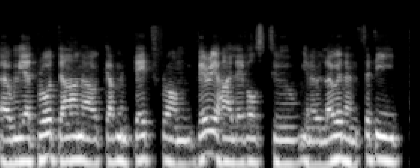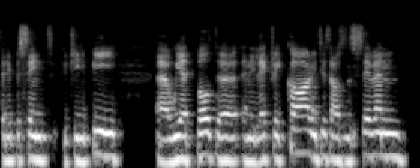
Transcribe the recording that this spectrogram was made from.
Uh, we had brought down our government debt from very high levels to you know lower than 30 percent to GDP. Uh, we had built a, an electric car in 2007.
